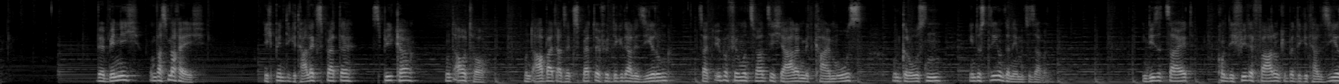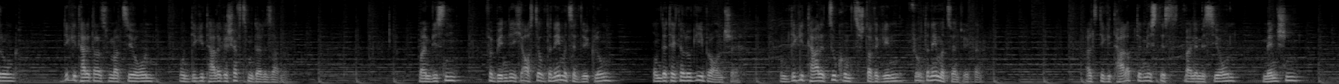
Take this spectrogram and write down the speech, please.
Wer bin ich und was mache ich? Ich bin Digitalexperte, Speaker und Autor und arbeite als Experte für Digitalisierung seit über 25 Jahren mit KMUs und großen Industrieunternehmen zusammen. In dieser Zeit konnte ich viel Erfahrung über Digitalisierung, digitale Transformation und digitale Geschäftsmodelle sammeln. Mein Wissen verbinde ich aus der Unternehmensentwicklung und der Technologiebranche, um digitale Zukunftsstrategien für Unternehmer zu entwickeln. Als Digitaloptimist ist meine Mission, Menschen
